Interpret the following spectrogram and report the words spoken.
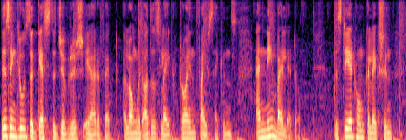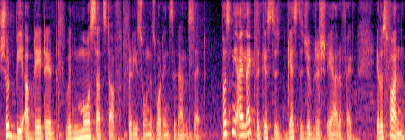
This includes the Guess the Gibberish AR effect, along with others like Draw in 5 Seconds and Name by Letter. The Stay at Home collection should be updated with more such stuff pretty soon, is what Instagram said. Personally, I like the Guess the, Guess the Gibberish AR effect. It was fun,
